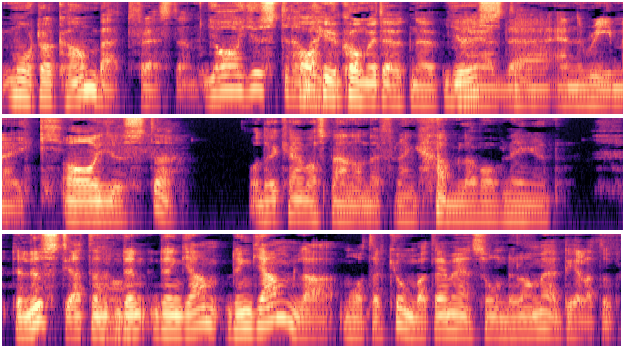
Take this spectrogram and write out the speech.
Mortal Kombat förresten. Ja, just det. Har ju kommit ut nu Just med det. eh, en remake. Ja, just det. Och det kan vara spännande för den gamla var väl inget. Det lustiga är att den, den, den, gam, den gamla Mortal Kombat är med en sån där de är delat upp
